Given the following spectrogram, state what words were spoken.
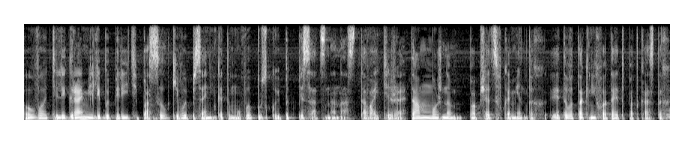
в Телеграме, либо перейти по ссылке в описании к этому выпуску и подписаться на нас. Давайте же. Там можно пообщаться в комментах. Этого так не хватает в подкастах.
